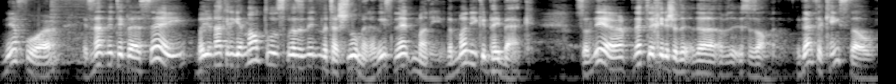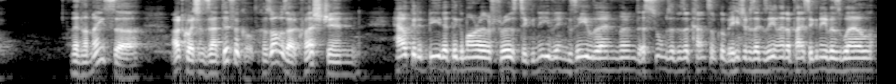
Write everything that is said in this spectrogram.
Therefore, it's not nitikla essay, but you're not going to get multiples because it's the tashlumin. At least that money, the money you can pay back. So there, that's the chiddush of the, the of the If that's the case, though, then Lamaisa, our question is not difficult. Because what was our question? How could it be that the Gemara refers to Gniva and Gzila and, assumes that there's a concept of Behishav Gzila and applies to Gniva as well?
